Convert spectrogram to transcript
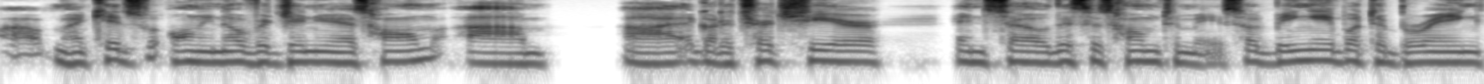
uh, my kids only know Virginia as home. Um, uh, I go to church here. And so this is home to me. So being able to bring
